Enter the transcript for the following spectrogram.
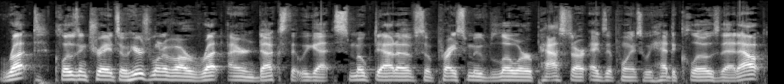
Rut closing trade. So here's one of our rut iron ducks that we got smoked out of. So price moved lower past our exit point. So we had to close that out.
